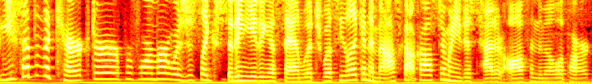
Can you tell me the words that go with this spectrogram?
You said that the character performer was just like sitting eating a sandwich. Was he like in a mascot costume and he just had it off in the middle of the park?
